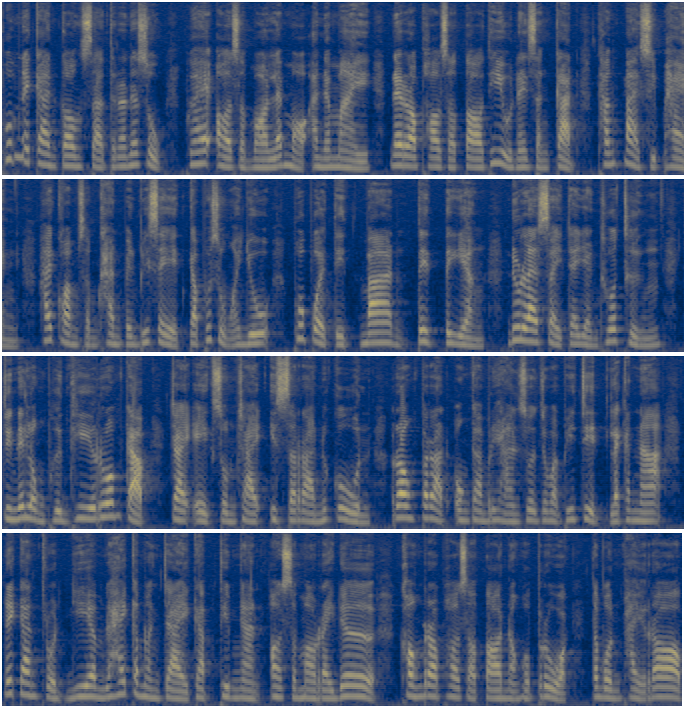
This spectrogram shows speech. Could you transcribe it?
ผู้อำนวยการกองสาธารณสุข เพื่อให้อสมและหมออนามัย ในรพสตที่อยู่ในสังกัดทั้ง 80 แห่ง ให้ความสำคัญเป็นพิเศษกับผู้สูงอายุ ผู้ป่วยติดบ้าน ติดเตียง ดูแลใส่ใจอย่างทั่วถึง จึงได้ลงพื้นที่ร่วมกับจ่าเอกสมชายอิสรานุกูล รองปลัดองค์การบริหารส่วนจังหวัดพิจิตรและคณะในการตรวจเยี่ยมและให้กำลังใจกับทีมงานอสมอลไรเดอร์ของรอพสตหนองหัวปลวกตำบลไผ่รอบ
